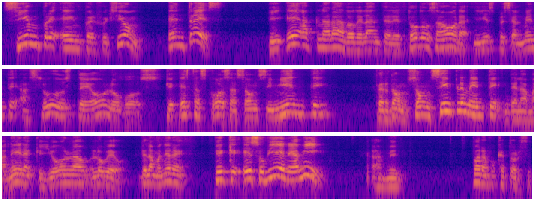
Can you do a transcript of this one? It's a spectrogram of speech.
siempre en perfección, en tres. Y he aclarado delante de todos ahora, y especialmente a sus teólogos, que estas cosas son simiente, perdón, son simplemente de la manera que yo lo, veo, de la manera en que eso viene a mí. Amén. Párrafo 14.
